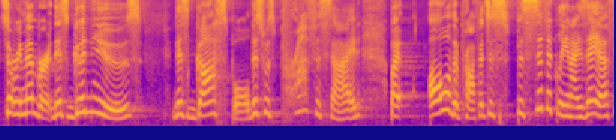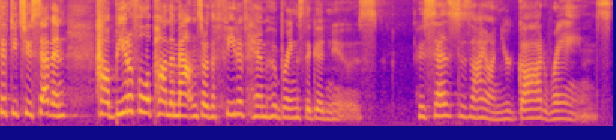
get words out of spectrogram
So remember, this good news, this gospel, this was prophesied by all of the prophets, specifically in Isaiah 52 7, how beautiful upon the mountains are the feet of him who brings the good news, who says to Zion, Your God reigns.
